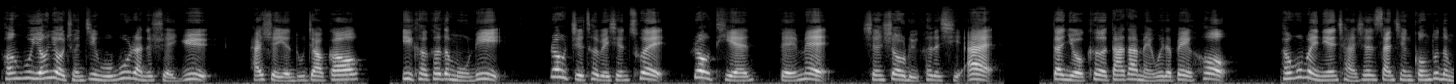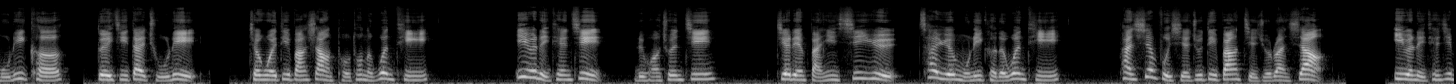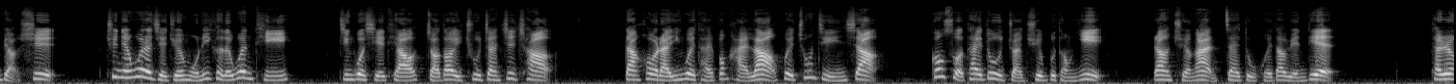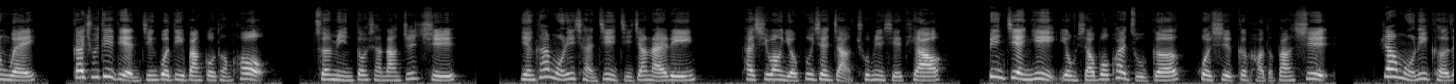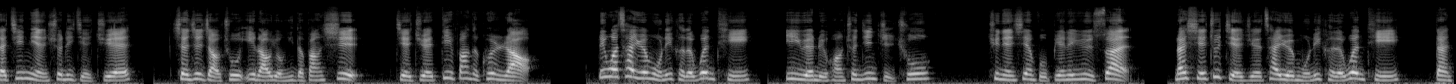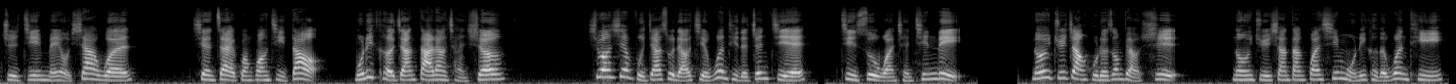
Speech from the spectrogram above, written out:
澎湖拥有纯净无污染的水域，海水盐度较高，一颗颗的牡蛎肉质特别鲜脆，肉甜肥美，深受旅客的喜爱。但游客大大美味的背后，澎湖每年产生三千公吨的牡蛎壳堆积待处理，成为地方上头痛的问题。议员李天进、吕黄春金接连反映西屿菜园牡蛎壳的问题，盼县府协助地方解决乱象。议员李天进表示，去年为了解决牡蛎壳的问题，经过协调找到一处暂置场，但后来因为台风海浪会冲击影响，公所态度转去不同意，让全案再度回到原点。他认为该处地点经过地方沟通后，村民都相当支持。眼看牡蛎产季即将来临，他希望由副县长出面协调，并建议用消波块阻隔或是更好的方式，让牡蛎壳在今年顺利解决，甚至找出一劳永逸的方式解决地方的困扰。另外，菜园牡蛎壳的问题，议员吕黄春金指出，去年县府编列预算来协助解决菜园牡蛎壳的问题，但至今没有下文。现在观光季到，牡蛎壳将大量产生。希望县府加速了解问题的症结，尽速完成清理。农业局长胡刘宗表示，农业局相当关心牡蛎壳的问题，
